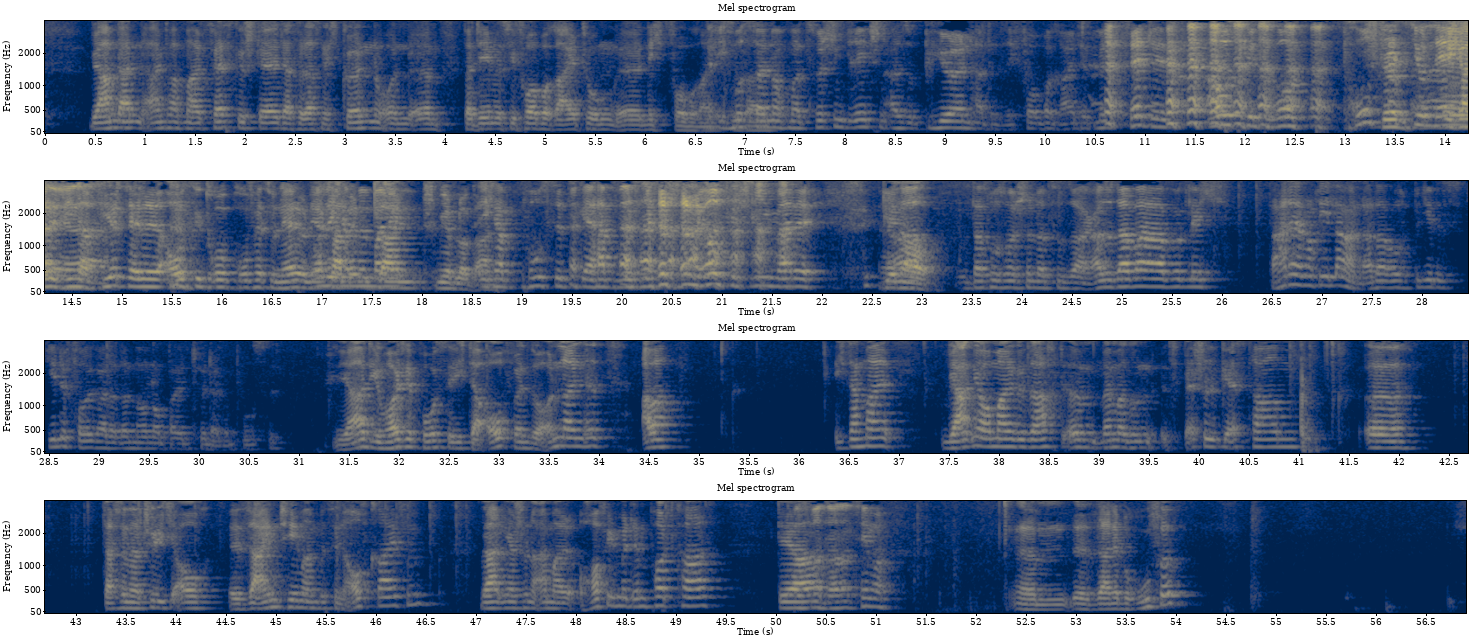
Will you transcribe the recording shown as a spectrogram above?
Wir haben dann einfach mal festgestellt, dass wir das nicht können und ähm, seitdem ist die Vorbereitung äh, nicht vorbereitet. ich muss sein. da nochmal zwischengrätschen. Also Björn hatte sich vorbereitet mit Zetteln ausgedruckt, professionell. Ich hatte DIN Ja. A4-Zettel ausgedruckt, professionell und er Und ich kam mit einem kleinen Schmierblock an. Ich habe Post-its gehabt, wo ich mir das dann draufgeschrieben hatte. Genau. Ja, das muss man schon dazu sagen. Also da war wirklich Da hat er noch Elan. Da hat er auch jedes, jede Folge hat er dann auch noch bei Twitter gepostet. Ja, die heute poste ich da auch, wenn sie online ist. Aber ich sag mal, wir hatten ja auch mal gesagt, ähm, wenn wir so einen Special Guest haben, äh, dass wir natürlich auch sein Thema ein bisschen aufgreifen. Wir hatten ja schon einmal Hoffi mit im Podcast, der Was war da das Thema? ähm, äh, seine Berufe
